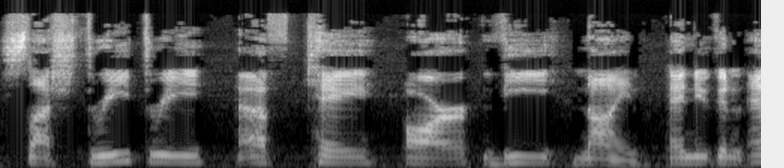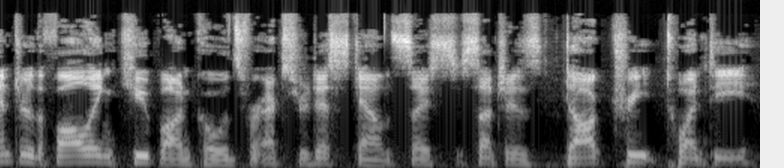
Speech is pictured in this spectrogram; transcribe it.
slash 33fkrv9 and you can enter the following coupon codes for extra discounts such, such as dog treat 20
